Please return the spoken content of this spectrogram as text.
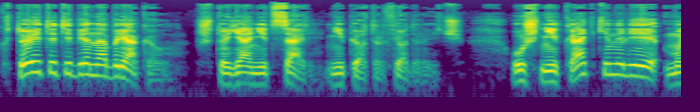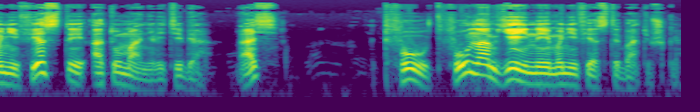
Кто это тебе набрякал, что я не царь, не Петр Федорович? Уж не Катькины ли манифесты отуманили тебя, ась? Тфу, тфу нам ейные манифесты, батюшка.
